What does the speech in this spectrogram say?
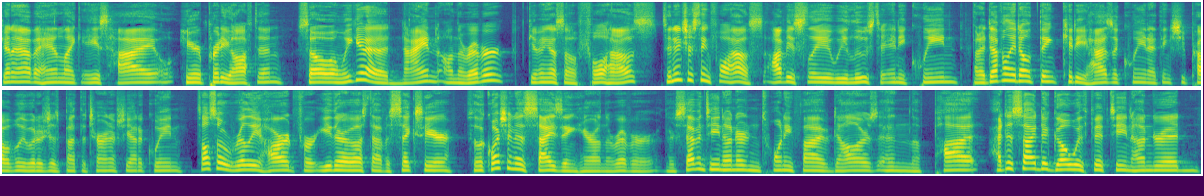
going to have a hand like ace high here pretty often. So when we get a nine on the river, giving us a full house, it's an interesting full house. Obviously, we lose to any queen, but I definitely don't think Kitty has a queen. I think she probably would have just bet the turn if she had a queen. It's also really hard for either of us to have a six here. So the question is sizing here on the river. There's $1,725 in the pot. I decide to go with 1500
